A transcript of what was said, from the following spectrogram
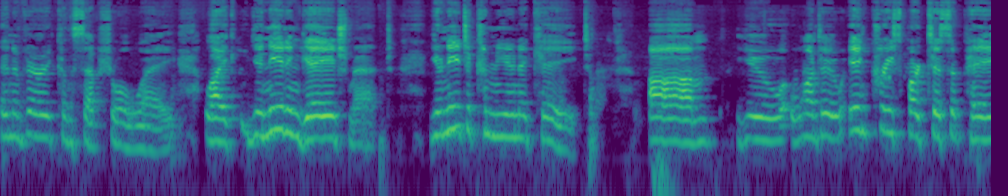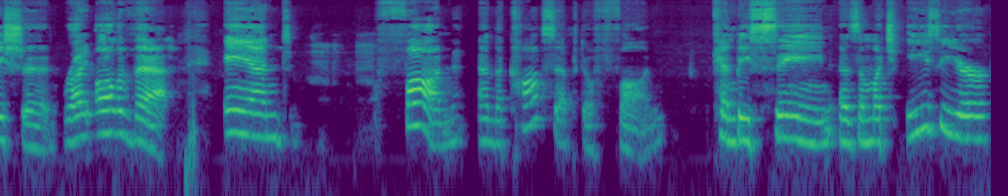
in a very conceptual way, like you need engagement, you need to communicate, um, you want to increase participation, right? All of that. And fun and the concept of fun can be seen as a much easier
